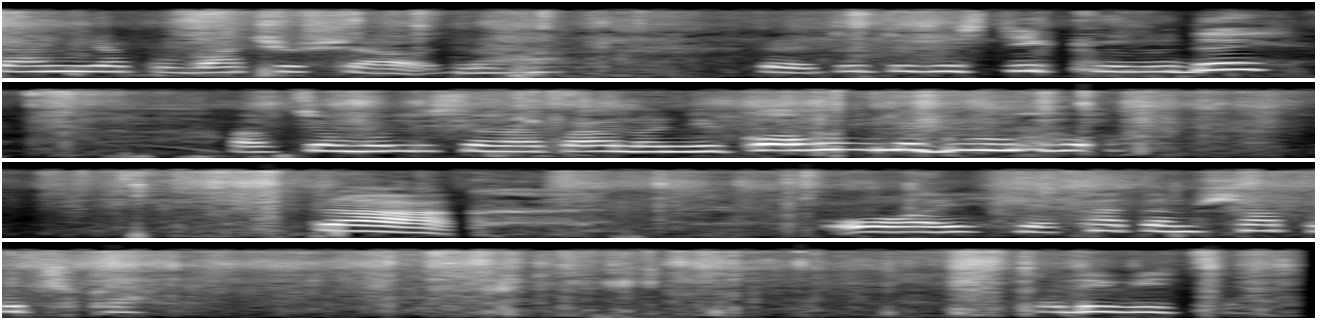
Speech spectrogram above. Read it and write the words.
Там я побачив ще одного. Е, Тут уже стільки людей, а в цьому лісі, напевно, нікого й не було. Так. Ой, яка там шапочка. Подивіться.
